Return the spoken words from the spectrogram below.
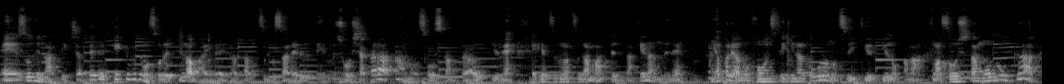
えー、そういうふうになってきちゃって、で、結局でもそれっていうのは媒体側から潰される、え、ー、と、消費者から、あの、ソース感食らうっていうね、結末が待ってるだけなんでね、やっぱりあの、本質的なところの追求っていうのかな、まあそうしたものが、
